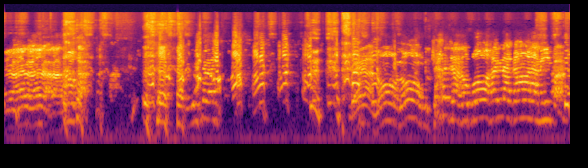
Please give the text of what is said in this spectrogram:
Mira, mira, mira, la roca. Mira, no, no, muchacha, no puedo bajar la cámara ni para.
